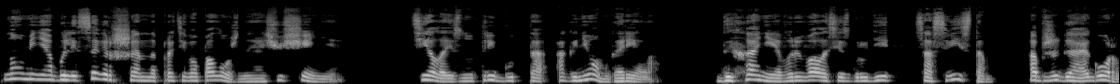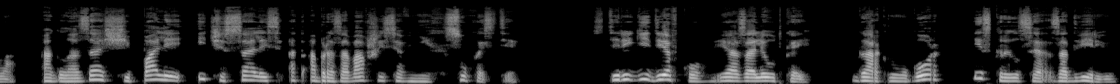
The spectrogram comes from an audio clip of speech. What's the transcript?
но у меня были совершенно противоположные ощущения. Тело изнутри будто огнем горело. Дыхание вырывалось из груди со свистом, обжигая горло, а глаза щипали и чесались от образовавшейся в них сухости. «Стереги девку, я за Людкой!» — гаркнул Гор и скрылся за дверью.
